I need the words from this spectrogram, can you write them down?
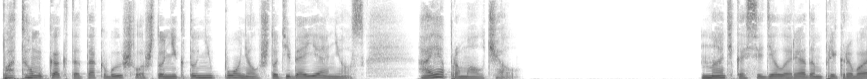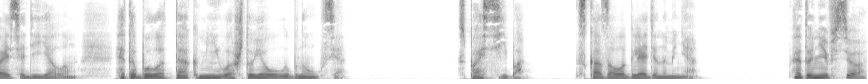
Потом как-то так вышло, что никто не понял, что тебя я нес, а я промолчал. Надька сидела рядом, прикрываясь одеялом. Это было так мило, что я улыбнулся. «Спасибо», — сказала, глядя на меня. «Это не все.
